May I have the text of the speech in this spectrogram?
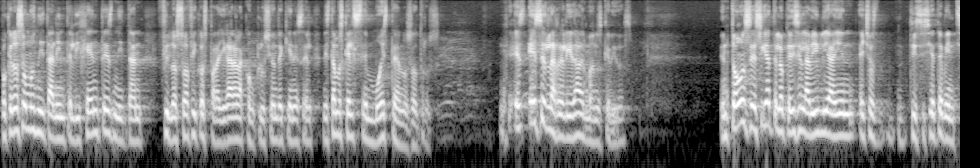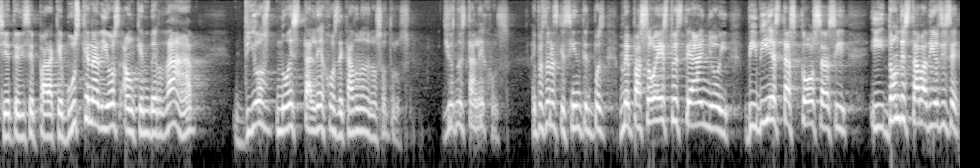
Porque no somos ni tan inteligentes ni tan filosóficos para llegar a la conclusión de quién es Él. Necesitamos que Él se muestre a nosotros. esa es la realidad, hermanos queridos. Entonces, fíjate lo que dice la Biblia ahí en Hechos 17, 27. Dice, para que busquen a Dios, aunque en verdad Dios no está lejos de cada uno de nosotros. Dios no está lejos. Hay personas que sienten, pues, me pasó esto este año y viví estas cosas y ¿Y dónde estaba Dios? Dice,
